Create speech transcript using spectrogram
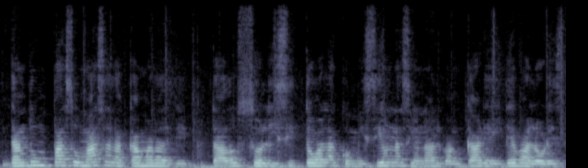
Dando un paso más a la Cámara de Diputados, solicitó a la Comisión Nacional Bancaria y de Valores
